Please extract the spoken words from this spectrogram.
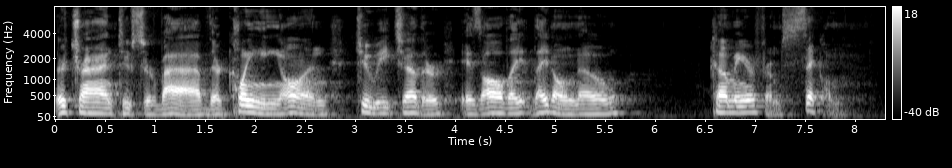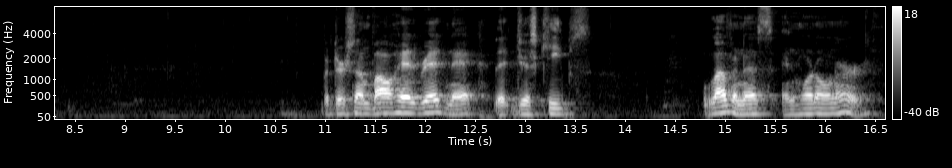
They're trying to survive. They're clinging on to each other is all they, they don't know. Come here from Sikkim. But there's some bald headed redneck that just keeps loving us and what on earth?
